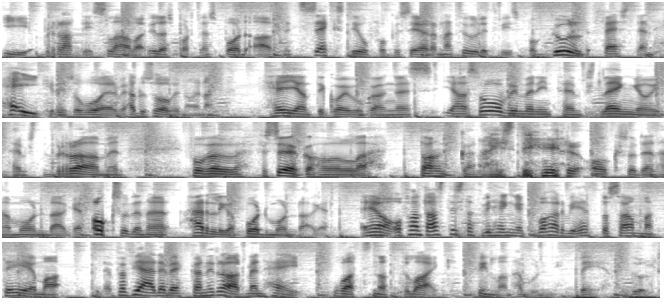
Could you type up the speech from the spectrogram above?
i Bratislava. Ylesportens podd avsnitt 60 fokuserar naturligtvis på guldfesten. Hej Chris och Voervi, har du sovit någon natt? Hej Antti Koivukangas. Jag har sovit men inte hemskt länge och inte hemskt bra men får väl försöka hålla tankarna i styr också den här måndagen. Också den här härliga poddmåndagen. Ja, och fantastiskt att vi hänger kvar vid ett och samma tema för fjärde veckan i rad. Men hej, what's not to like? Finland har vunnit VM-guld.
